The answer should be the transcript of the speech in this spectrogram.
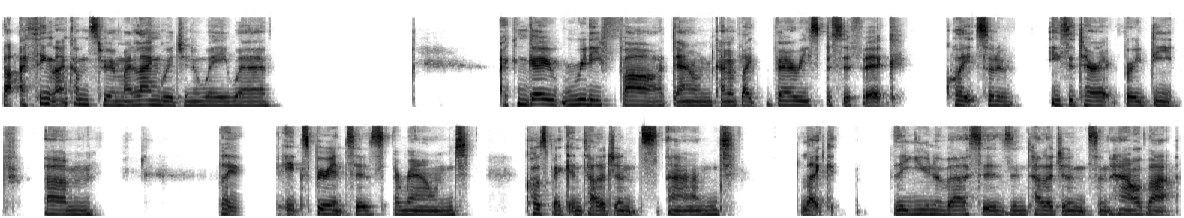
that I think that comes through in my language in a way where I can go really far down kind of like very specific, quite sort of esoteric, very deep um like experiences around cosmic intelligence and like the universe's intelligence and how that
